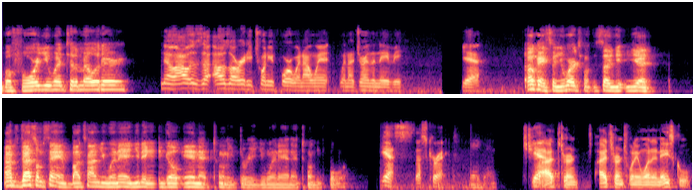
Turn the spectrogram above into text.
before you went to the military? No, I was uh, I was already 24 when I went when I joined the Navy. Yeah. Okay, so you were tw- so you, you that's what I'm saying. By the time you went in, you didn't go in at 23. You went in at 24. Yes, that's correct. Okay. Shit, Yeah. I turned I turned 21 in A school.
